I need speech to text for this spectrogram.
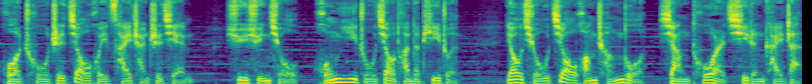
或处置教会财产之前，需寻求红衣主教团的批准，要求教皇承诺向土耳其人开战。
